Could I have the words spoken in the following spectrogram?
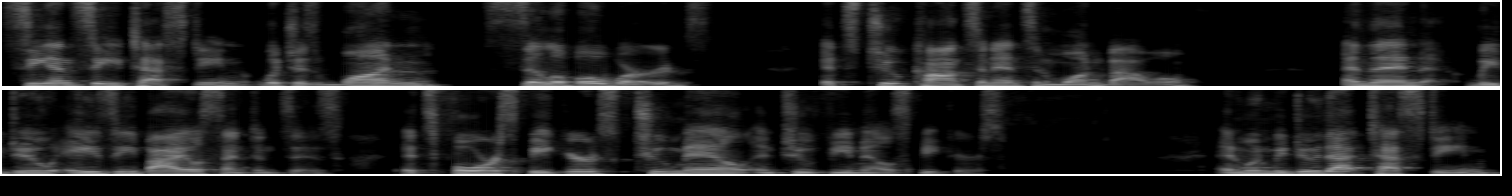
CNC testing, which is one syllable words. It's two consonants and one vowel. And then we do AzBio sentences. It's four speakers, two male and two female speakers. And when we do that testing,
